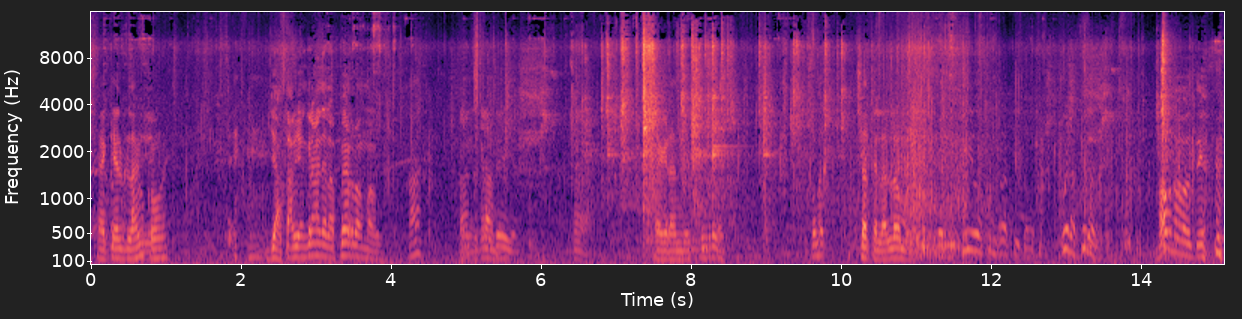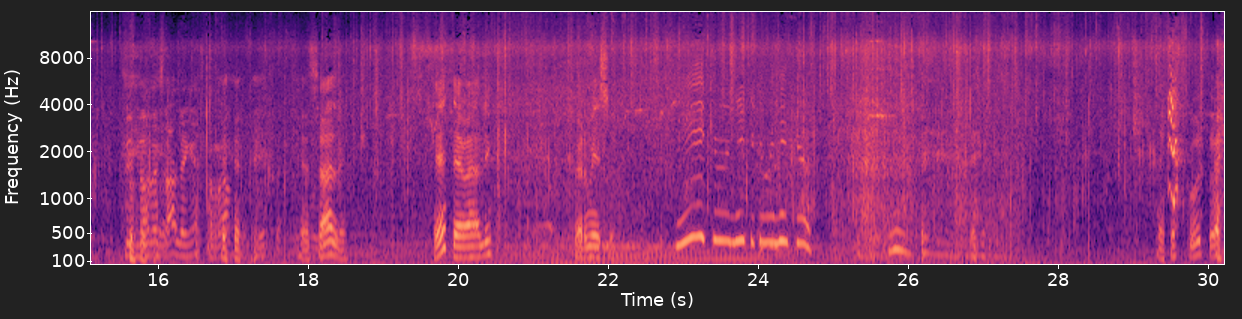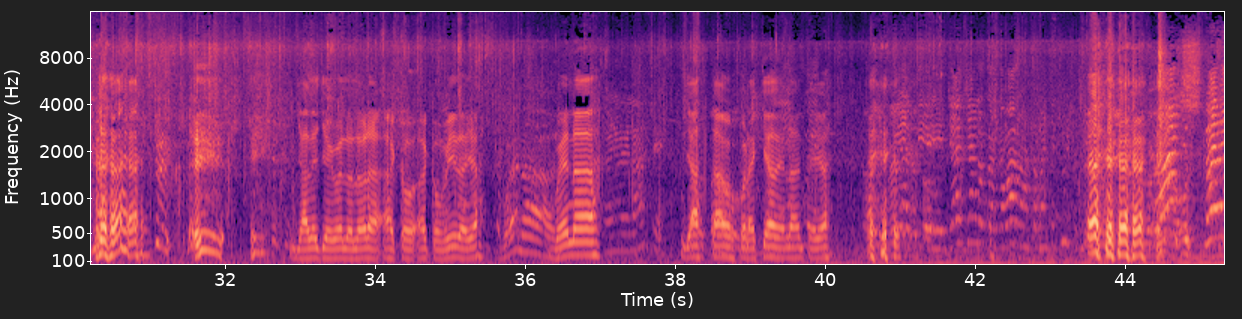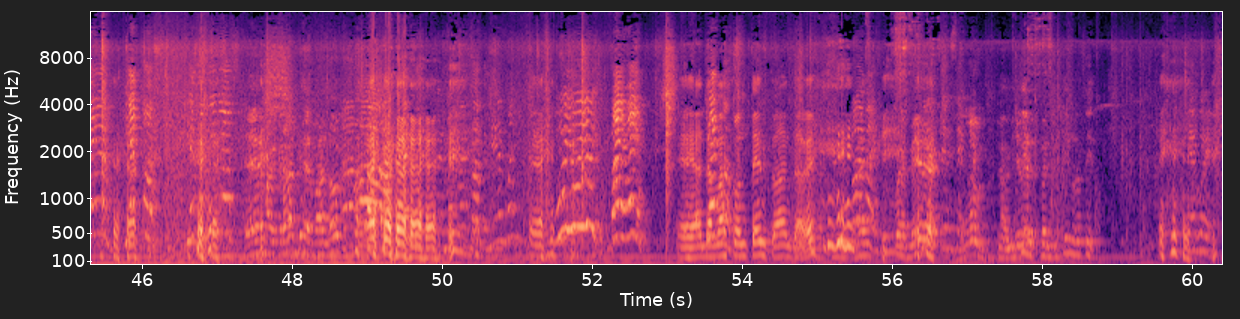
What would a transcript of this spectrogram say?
Aquel blanco, ve. Ya está bien grande la perra, Mauro. ¿Ah? Está bien ¿Cuánto grande. de ella? Está grandecita. Solo Échate la loma. permitidos un ratito. Fuera, fuera. Vámonos, tío. Si no le salen esto rápido. Ya sale. Este va a salir. Permiso. ¡Ay, qué bonito, qué bonito! Este es cuto. ya le llegó el olor a, a co- a comida ya. Buena. Buena. Ya estamos por aquí adelante ya. Ya, ya lo que acabaron hasta. ¡Quietos! ¡Quietos, niños! Es más grande, es más loco. ¡Uy, uy, uy! ¡Vaya, vaya! Eh, anda más contento, anda, ¿ves? ¡Vaya, vaya! Pues mire, Aquí permití un ratito. ¡Qué bueno!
